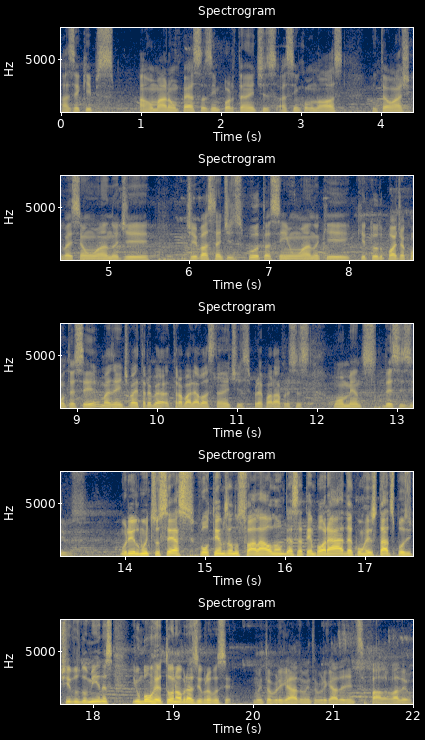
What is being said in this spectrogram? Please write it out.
As equipes arrumaram peças importantes, assim como nós. Então acho que vai ser um ano de, de bastante disputa, assim, um ano que, que tudo pode acontecer, mas a gente vai tra trabalhar bastante e se preparar para esses momentos decisivos. Murilo, muito sucesso. Voltemos a nos falar ao longo dessa temporada com resultados positivos do Minas e um bom retorno ao Brasil para você. Muito obrigado, muito obrigado. A gente se fala. Valeu.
